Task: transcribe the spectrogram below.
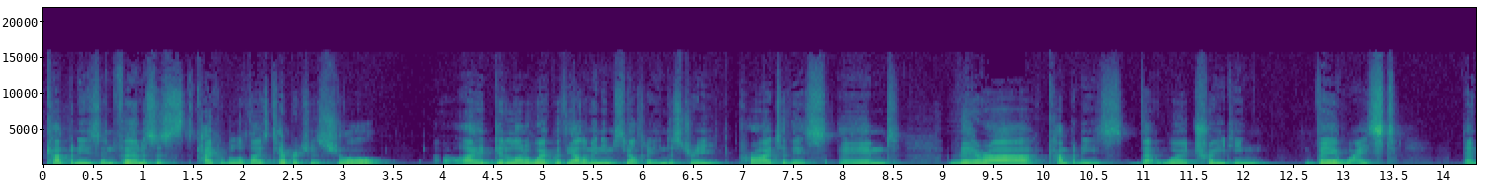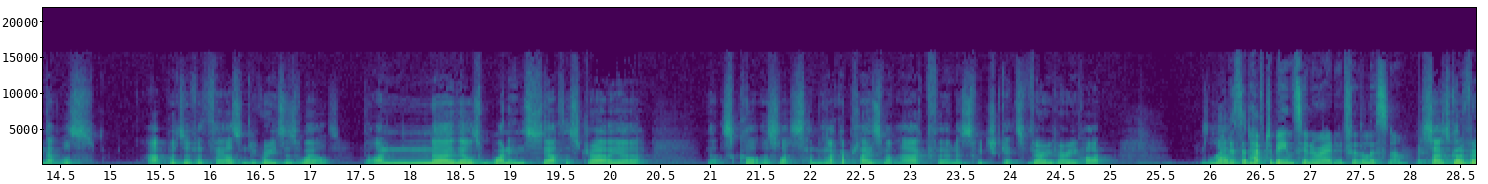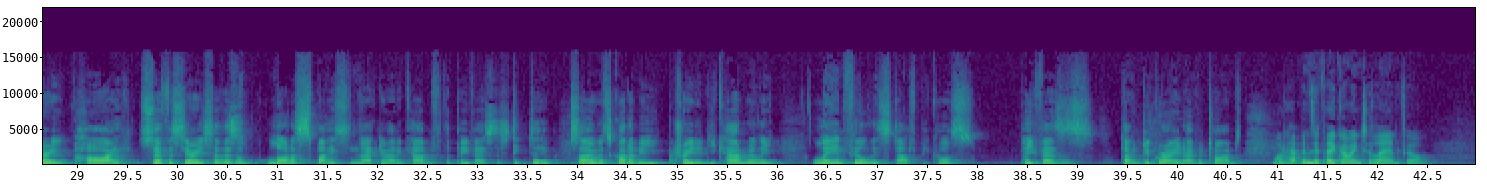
companies and furnaces capable of those temperatures, sure. I did a lot of work with the aluminium smelter industry prior to this, and there are companies that were treating their waste, and that was upwards of a thousand degrees as well. I know there was one in South Australia that's called it's like something like a plasma arc furnace, which gets very very hot. Why does it have to be incinerated for the listener? So it's got a very high surface area, so there's a lot of space in the activated carbon for the PFAS to stick to. So it's got to be treated. You can't really landfill this stuff because PFAS don't degrade over time. What happens if they go into landfill?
